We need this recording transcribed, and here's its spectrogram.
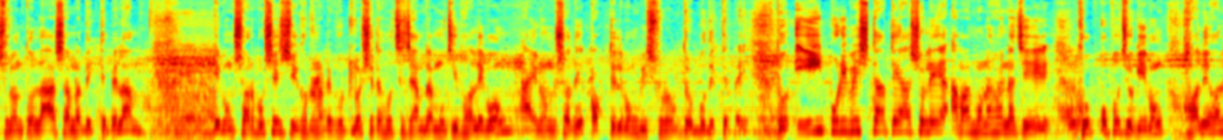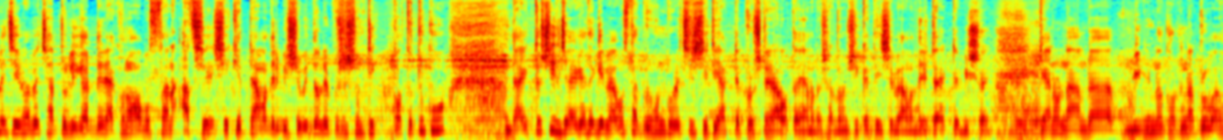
ঝুলন্ত লাশ আমরা দেখতে পেলাম। এবং সর্বশেষ যে ঘটনাটা ঘটলো, সেটা হচ্ছে যে আমরা মুজিব হল এবং আইন অনুষদে ককটেল এবং বিস্ফোরক দ্রব্য দেখতে পাই। তো এই পরিবেশটাতে আসলে আমার মনে হয় না যে খুব উপযোগী এবং হলে হলে যেভাবে ছাত্রলীগারদের এখনও অবস্থান আছে, সেক্ষেত্রে আমাদের বিশ্ববিদ্যালয়ের প্রশাসন ঠিক কতটুকু দায়িত্বশীল জায়গা থেকে ব্যবস্থা গ্রহণ করেছে, সেটি একটা প্রশ্নের আওতায় আমরা সাধারণ শিক্ষার্থী হিসেবে আমাদের এটা একটা বিষয়। কেননা আমরা বিভিন্ন ঘটনা প্রবাহ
